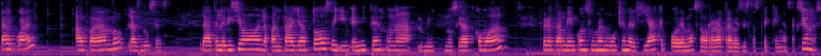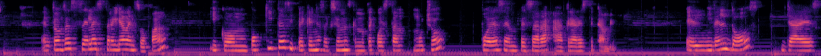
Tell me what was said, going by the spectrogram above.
tal cual apagando las luces. La televisión, la pantalla, todos emiten una luminosidad cómoda, pero también consumen mucha energía que podemos ahorrar a través de estas pequeñas acciones. Entonces, sé la estrella del sofá y con poquitas y pequeñas acciones que no te cuestan mucho, puedes empezar a, crear este cambio. El nivel 2 ya es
